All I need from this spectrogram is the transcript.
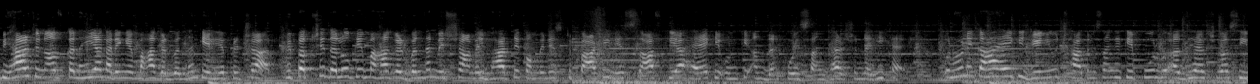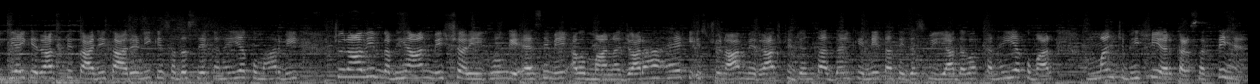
बिहार चुनाव कन्हैया करेंगे महागठबंधन के लिए प्रचार। विपक्षी दलों के महागठबंधन में शामिल भारतीय कम्युनिस्ट पार्टी ने साफ़ किया है कि उनके अंदर कोई संघर्ष नहीं है। उन्होंने कहा है कि जेएनयू छात्र संघ के पूर्व अध्यक्ष व सीपीआई के राष्ट्रीय कार्यकारिणी के सदस्य कन्हैया कुमार भी चुनावी अभियान में शरीक होंगे। ऐसे में अब माना जा रहा है कि इस चुनाव में राष्ट्रीय जनता दल के नेता तेजस्वी यादव और कन्हैया कुमार मंच भी शेयर कर सकते हैं।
